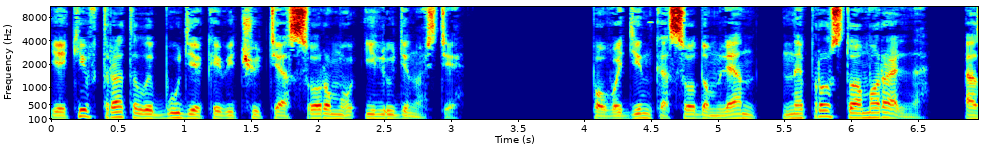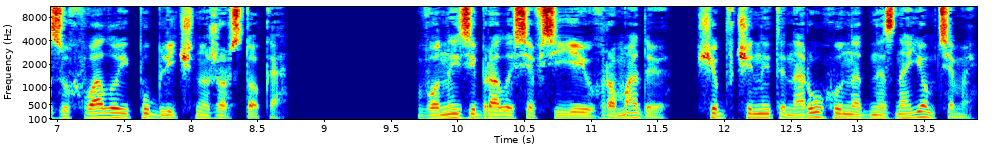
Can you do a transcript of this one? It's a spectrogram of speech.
які втратили будь-яке відчуття сорому і людяності. Поведінка содомлян не просто аморальна, а зухвало і публічно жорстока. Вони зібралися всією громадою, щоб вчинити наругу над незнайомцями,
